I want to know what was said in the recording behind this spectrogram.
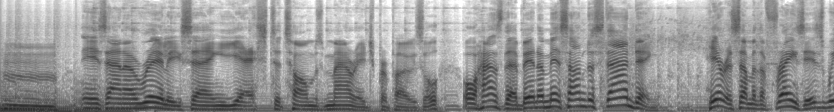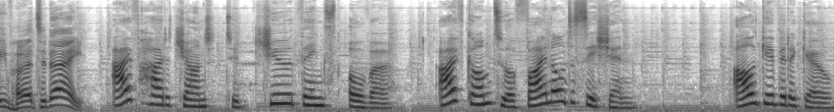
Hmm. Is Anna really saying yes to Tom's marriage proposal, or has there been a misunderstanding? Here are some of the phrases we've heard today. I've had a chance to chew things over. I've come to a final decision. I'll give it a go.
